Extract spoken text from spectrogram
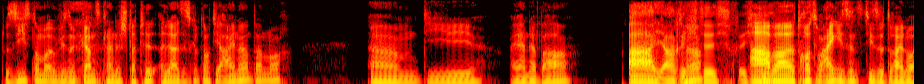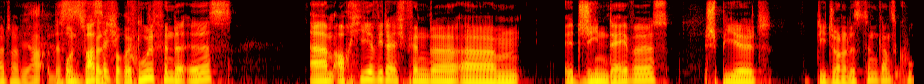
du siehst nochmal irgendwie so eine ganz kleine Statistik. Also es gibt noch die eine dann noch, ähm, die Eier in der Bar. ah ja, Ne? richtig, richtig. Aber trotzdem, eigentlich sind es diese drei Leute. ja, und das und ist was ich verrückt. cool finde, ist, ähm, auch hier wieder, ich finde, ähm, Jean Davis spielt die Journalistin ganz cool,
